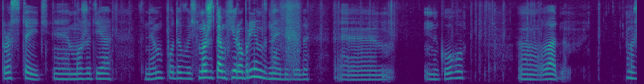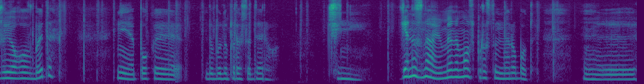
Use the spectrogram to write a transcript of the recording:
простоїть. Е, може я в небо подивлюсь. Може там хіробрін в небі буде. Ем, нікого. Е, ладно. Може його вбити? Ні, поки добуду просто дерево. Чи ні? Я не знаю, у мене мозк просто не працює. Е,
